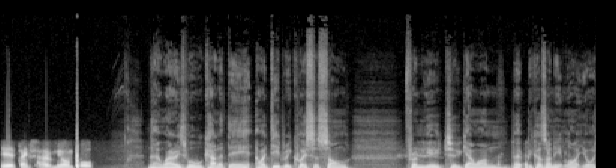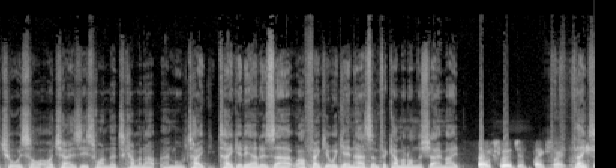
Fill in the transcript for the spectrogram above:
yeah, thanks for having me on, Paul. No worries. Well, we'll cut it there. I did request a song from you to go on, but because I didn't like your choice, I, I chose this one that's coming up, and we'll take take it out as. Uh, well, thank you again, Hassan, for coming on the show, mate. Thanks, legend. Thanks, mate. Thanks.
